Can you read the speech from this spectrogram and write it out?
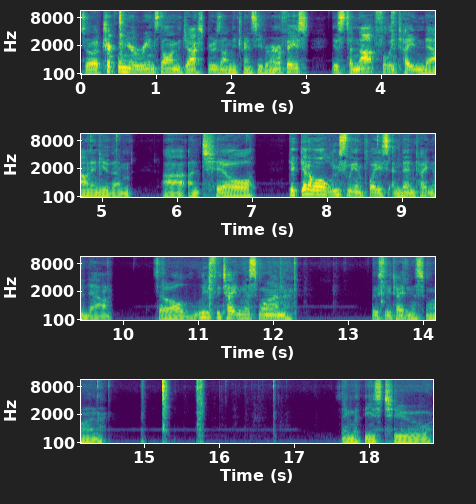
So a trick when you're reinstalling the jack screws on the transceiver interface is to not fully tighten down any of them uh, until, get, get them all loosely in place and then tighten them down. So I'll loosely tighten this one, loosely tighten this one. Same with these two.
